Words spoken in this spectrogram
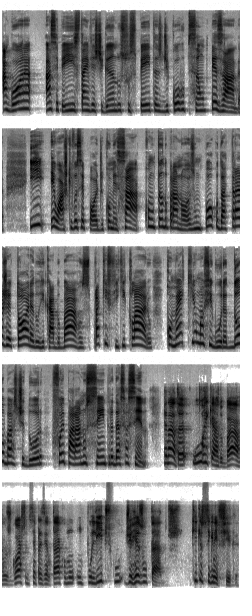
Agora, a CPI está investigando suspeitas de corrupção pesada. E eu acho que você pode começar contando para nós um pouco da trajetória do Ricardo Barros, para que fique claro como é que uma figura do bastidor foi parar no centro dessa cena. Renata, o Ricardo Barros gosta de se apresentar como um político de resultados. O que, isso significa?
